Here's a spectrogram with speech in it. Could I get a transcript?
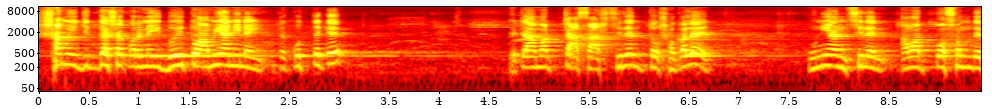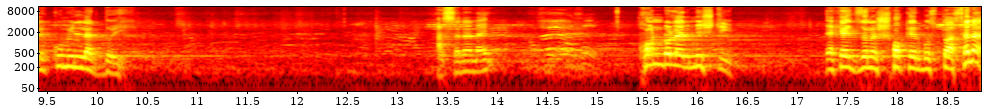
স্বামী জিজ্ঞাসা করেন, এই দই তো আমি আনি নাই। এটা কোত্থেকে? এটা আমার চাষ আসছিলেন তো সকালে। উনি আনছিলেন আমার পছন্দের কুমিল্লার দই। আছে না নাই? খণ্ডলের মিষ্টি। এক একজনের শখের বস্তু আছে না?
